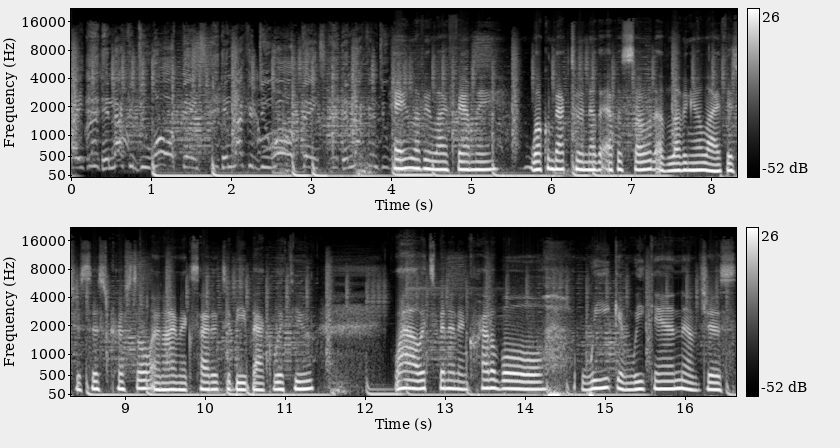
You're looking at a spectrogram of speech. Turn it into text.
say, and I can do all things, and I can do all things, and I can do. Hey, Love Your Life family. Welcome back to another episode of Loving Your Life. It's your sis Crystal, and I'm excited to be back with you. Wow, it's been an incredible week and weekend of just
